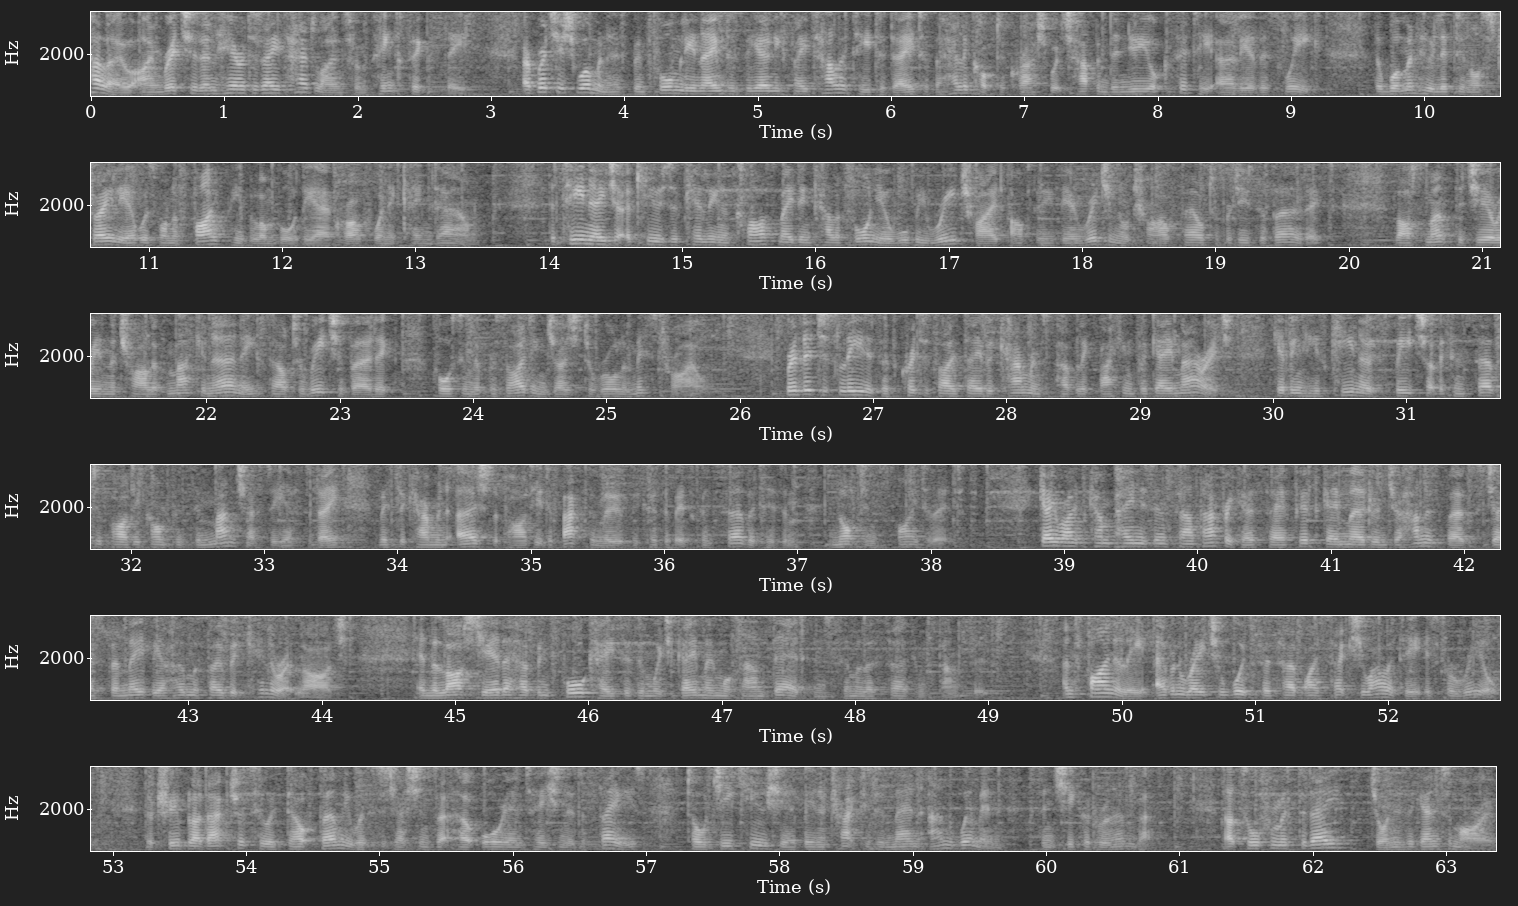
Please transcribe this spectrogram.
Hello, I'm Richard and here are today's headlines from Pink 60. A British woman has been formally named as the only fatality to date of the helicopter crash which happened in New York City earlier this week. The woman who lived in Australia was one of five people on board the aircraft when it came down. The teenager accused of killing a classmate in California will be retried after the original trial failed to produce a verdict. Last month, the jury in the trial of McInerney failed to reach a verdict, forcing the presiding judge to rule a mistrial. Religious leaders have criticised David Cameron's public backing for gay marriage. Giving his keynote speech at the Conservative Party conference in Manchester yesterday, Mr Cameron urged the party to back the move because of its conservatism, not in spite of it. Gay rights campaigners in South Africa say a fifth gay murder in Johannesburg suggests there may be a homophobic killer at large. In the last year, there have been four cases in which gay men were found dead in similar circumstances. And finally, Evan Rachel Wood says her bisexuality is for real. The True Blood actress, who has dealt firmly with suggestions that her orientation is a phase, told GQ she had been attracted to men and women since she could remember. That's all from us today. Join us again tomorrow.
